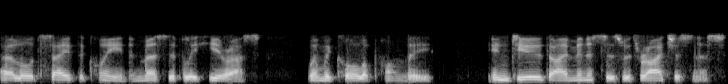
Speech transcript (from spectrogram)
O Lord, save the Queen and mercifully hear us when we call upon thee. Endue thy ministers with righteousness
